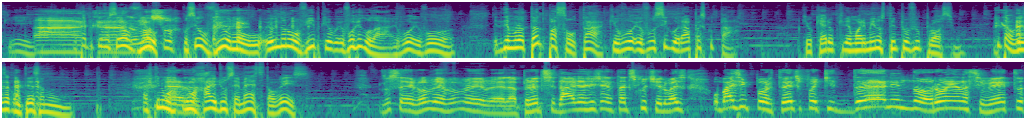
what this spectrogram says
Que... Ah, Até porque cara, você ouviu, nosso... você ouviu, né? Eu, eu ainda não ouvi porque eu, eu vou regular. Eu vou, eu vou. Ele demorou tanto para soltar que eu vou, eu vou segurar para escutar que eu quero que demore menos tempo pra eu ouvir o próximo. Que talvez aconteça num. Acho que num, é, num raio de um semestre, talvez. Não sei, vamos ver, vamos ver, velho. A periodicidade a gente ainda tá discutindo, mas o mais importante foi que Dani Noronha Nascimento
